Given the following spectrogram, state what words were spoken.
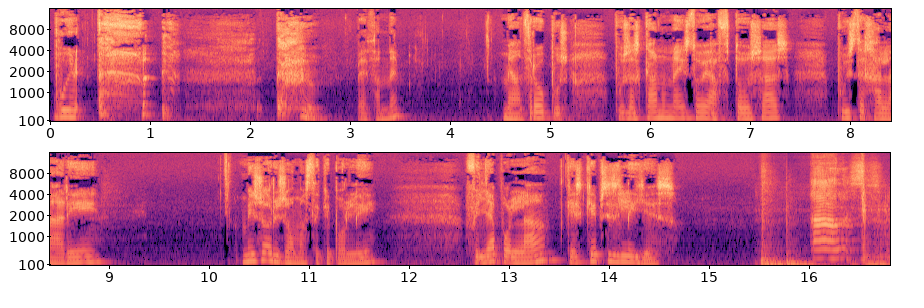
που είναι... Πέθανε. Με ανθρώπους που σας κάνουν να είστε ο εαυτός σας, που είστε χαλαροί. Μη ζοριζόμαστε και πολύ. Φιλιά πολλά και σκέψεις λίγες. Alice,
